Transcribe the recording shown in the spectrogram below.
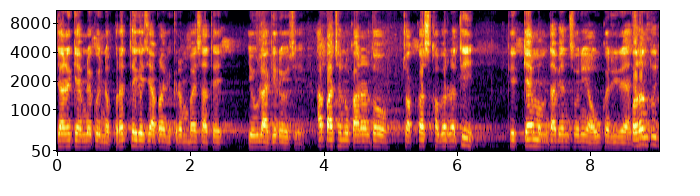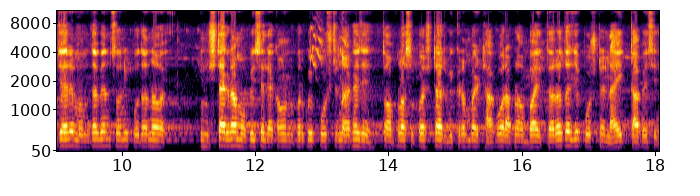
જાણે કે એમને કોઈ નફરત થઈ ગઈ છે આપણા વિક્રમભાઈ સાથે. એવું લાગી રહ્યું છે. આ પાછળનું કારણ તો ચોક્કસ ખબર નથી કે કેમ મમતાબેન સોની આવું કરી રહ્યા પરંતુ જ્યારે મમતાબેન સોની પોતાના ઇન્સ્ટાગ્રામ ઓફિશિયલ એકાઉન્ટ ઉપર કોઈ પોસ્ટ નાખે છે, તો આપણા સુપરસ્ટાર વિક્રમભાઈ ઠાકોર, આપણા ભાઈ તરત જ એ પોસ્ટને લાઇક કાપે છે.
